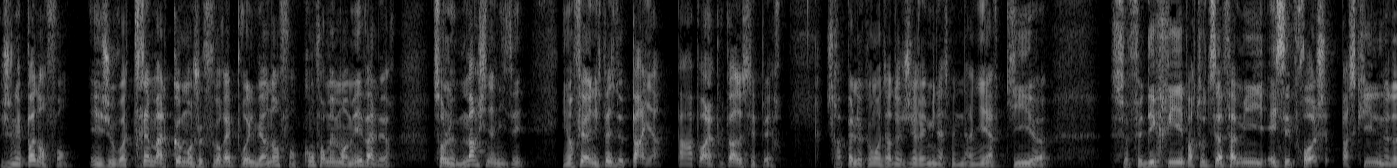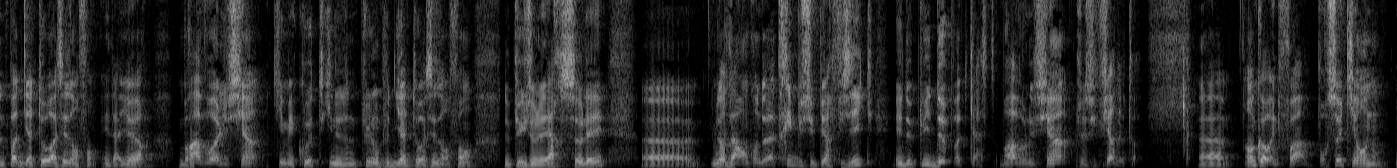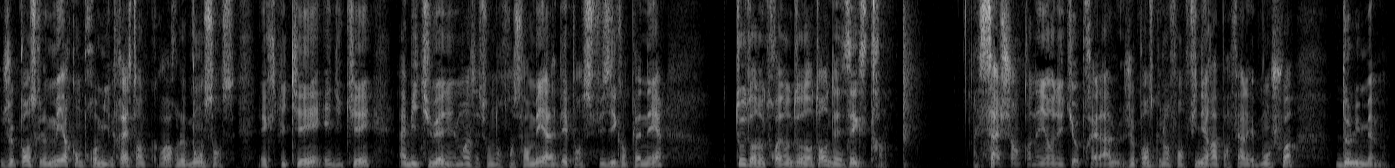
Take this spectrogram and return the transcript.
Je n'ai pas d'enfant, et je vois très mal comment je ferais pour élever un enfant conformément à mes valeurs, sans le marginaliser, et en faire une espèce de paria par rapport à la plupart de ses pairs. Je rappelle le commentaire de Jérémy la semaine dernière, qui euh, se fait décrier par toute sa famille et ses proches parce qu'il ne donne pas de gâteau à ses enfants. Et d'ailleurs, bravo à Lucien qui m'écoute, qui ne donne plus non plus de gâteau à ses enfants depuis que je l'ai harcelé euh, lors de la rencontre de la tribu super physique et depuis deux podcasts. Bravo Lucien, je suis fier de toi. Euh, encore une fois, pour ceux qui en ont, je pense que le meilleur compromis reste encore le bon sens. Expliquer, éduquer, habituer à une alimentation non transformée, à la dépense physique en plein air, tout en octroyant de temps en temps des extras. Sachant qu'en ayant éduqué au préalable, je pense que l'enfant finira par faire les bons choix de lui-même.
